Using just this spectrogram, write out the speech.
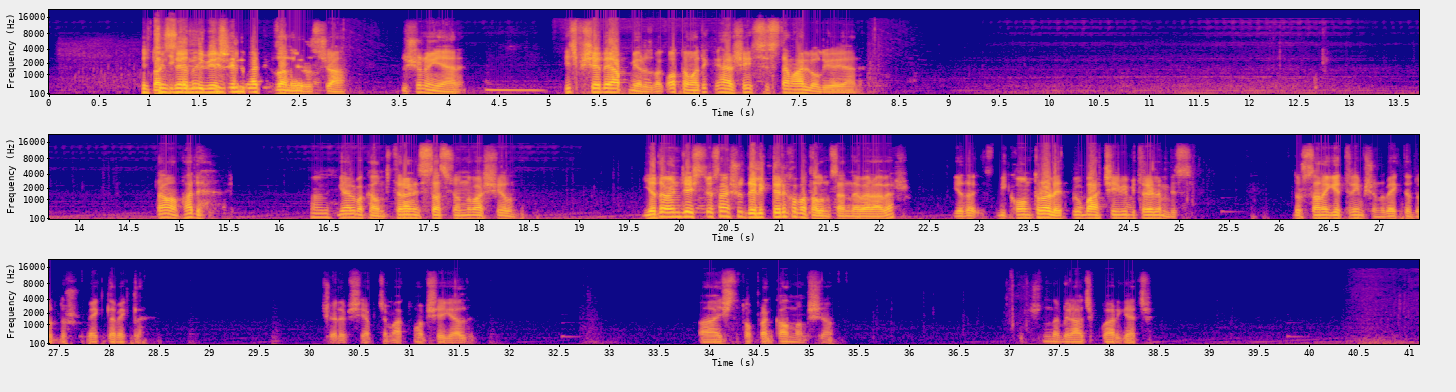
Dakikada 251. 250 byte hızlanıyoruz şu an. Düşünün yani. Hiçbir şey de yapmıyoruz bak. Otomatik her şey sistem halloluyor yani. Tamam hadi. Hadi. Gel bakalım tren istasyonunu başlayalım. Ya da önce istiyorsan şu delikleri kapatalım seninle beraber. Ya da bir kontrol et. Bu bahçeyi bir bitirelim biz. Dur sana getireyim şunu. Bekle dur dur. Bekle bekle. Şöyle bir şey yapacağım. Aklıma bir şey geldi. Aa işte toprak kalmamış ya. Şunda birazcık var gerçi.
